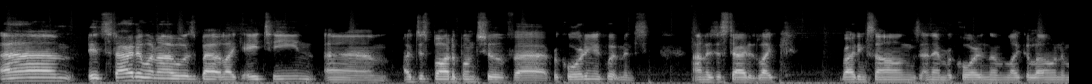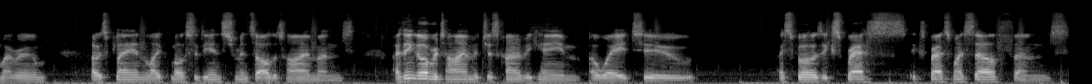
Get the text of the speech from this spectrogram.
Um, it started when I was about like 18. Um, I just bought a bunch of uh, recording equipment, and I just started like writing songs and then recording them like alone in my room. I was playing like most of the instruments all the time, and I think over time it just kind of became a way to, I suppose, express express myself and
